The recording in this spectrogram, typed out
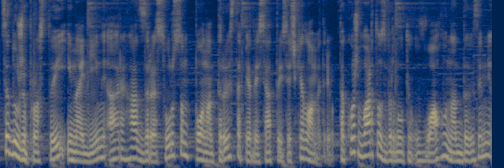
Це дуже простий і надійний агрегат з ресурсом понад 350 тисяч кілометрів. Також варто звернути увагу на дизельний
